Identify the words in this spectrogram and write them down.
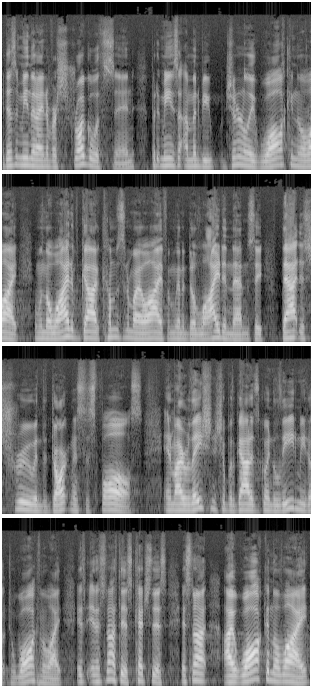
It doesn't mean that I never struggle with sin, but it means I'm going to be generally walking in the light. And when the light of God comes into my life, I'm going to delight in that and say, that is true and the darkness is false. And my relationship with God is going to lead me to, to walk in the light. It's, and it's not this, catch this. It's not, I walk in the light,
